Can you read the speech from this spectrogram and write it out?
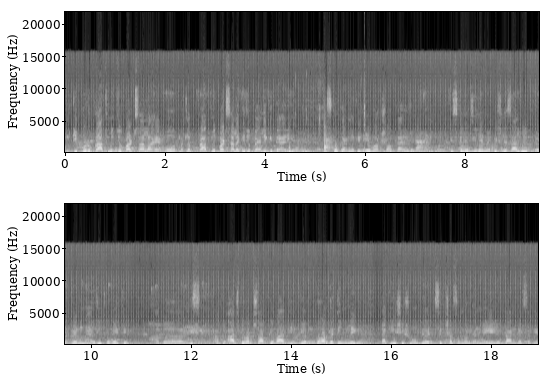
उनकी पूर्व प्राथमिक जो पाठशाला है, वो मतलब प्राथमिक पाठशाला की जो पहले की तैयारी है उसको करने के लिए वर्कशॉप का आयोजन हुआ इसके लिए ज़िले में पिछले साल भी ट्रेनिंग आयोजित हो गई थी। अब इस अब आज के वर्कशॉप के बाद इनके उनको और गति मिलेगी ताकि शिशुओं के शिक्षण संवर्धन में ये योगदान कर सकें।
